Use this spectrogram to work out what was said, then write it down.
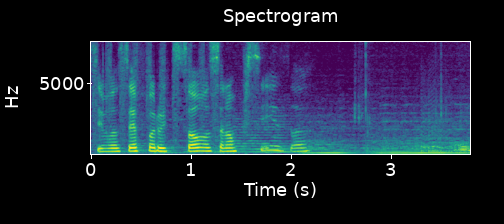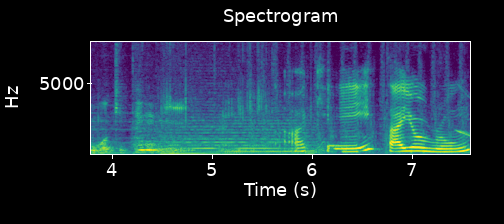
Se você for o Tson, você não precisa. Uh, aqui tem um item. Ok, tá your room.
